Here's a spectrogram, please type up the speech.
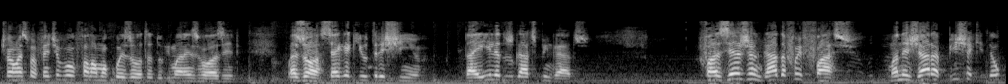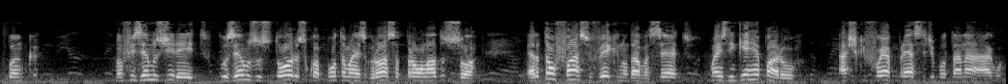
tiver mais pra frente, eu vou falar uma coisa ou outra do Guimarães Rosa. Mas ó, segue aqui o trechinho da Ilha dos Gatos Pingados. Fazer a jangada foi fácil. Manejar a bicha que deu panca. Não fizemos direito. Pusemos os touros com a ponta mais grossa para um lado só. Era tão fácil ver que não dava certo, mas ninguém reparou. Acho que foi a pressa de botar na água.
